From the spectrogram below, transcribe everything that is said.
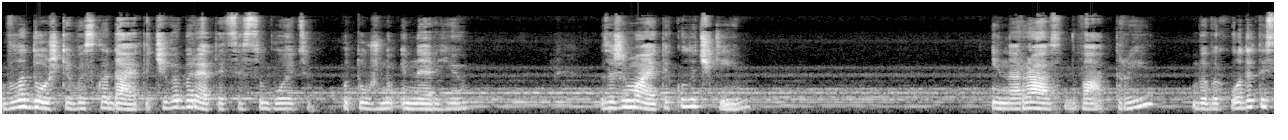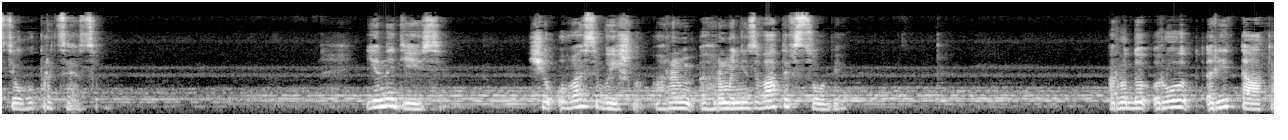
В ладошки ви складаєте, чи ви берете це з собою цю потужну енергію, зажимаєте кулачки. І на раз, два, три ви виходите з цього процесу. Я надіюся, що у вас вийшло гармонізувати в собі рід тата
